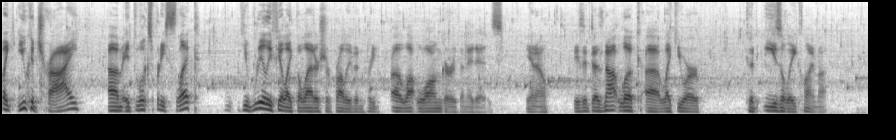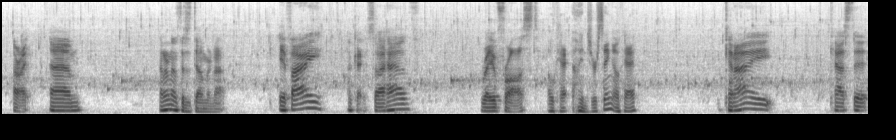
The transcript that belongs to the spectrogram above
like, you could try. Um, it looks pretty slick. You really feel like the ladder should probably have been pretty a lot longer than it is. You know, because it does not look uh, like you are could easily climb up. All right. Um, I don't know if this is dumb or not. If I, okay, so I have Ray of Frost. Okay, interesting. Okay. Can I cast it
